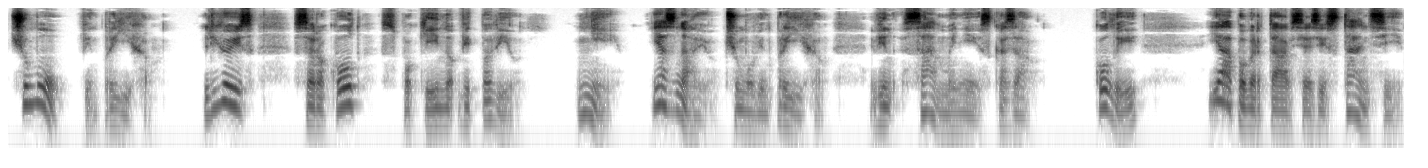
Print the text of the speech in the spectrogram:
чому він приїхав. Льюіс Сероколд спокійно відповів: Ні, я знаю, чому він приїхав. Він сам мені сказав. Коли я повертався зі станції,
